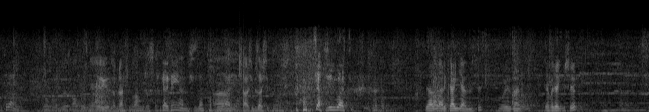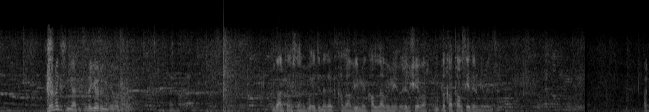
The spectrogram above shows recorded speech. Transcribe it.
Bu kadar mı? Yok oğlum burası Fantazi yere girdi. Labirent mi lan burası? Çok erken gelmişiz lan. Topladı her yer. çarşı biz açtık mı? Çarşıyı biz açtık. Biraz erken gelmişiz. O yüzden yapacak bir şey yok. Görmek için geldik. Siz de görün diye bakalım. Bir de arkadaşlar bu Edirne'de kalavi mi kallavi mi öyle bir şey var. Mutlaka tavsiye ederim yemenizi. Bak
